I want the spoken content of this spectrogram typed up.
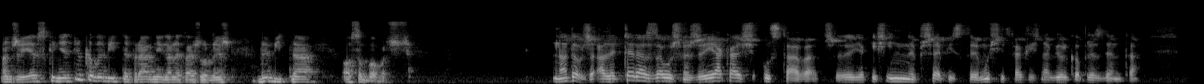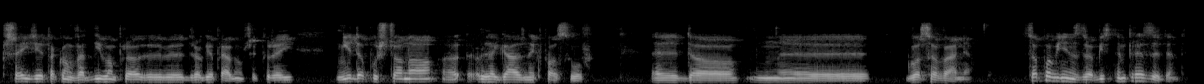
Andrzejewski, nie tylko wybitny prawnik, ale też również wybitna osobowość. No dobrze, ale teraz załóżmy, że jakaś ustawa czy jakiś inny przepis, który musi trafić na biurko prezydenta, przejdzie taką wadliwą y, drogę prawną, przy której nie dopuszczono y, legalnych posłów do głosowania. Co powinien zrobić ten prezydent?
